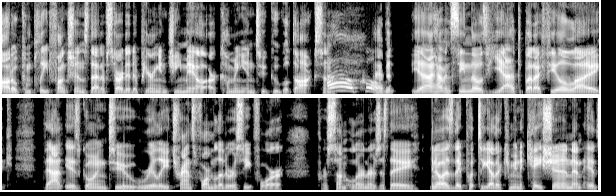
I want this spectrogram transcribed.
autocomplete functions that have started appearing in Gmail are coming into Google Docs. And oh, cool. I haven't yeah, I haven't seen those yet, but I feel like that is going to really transform literacy for for some learners as they you know as they put together communication and it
